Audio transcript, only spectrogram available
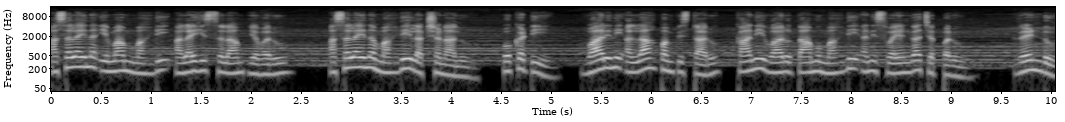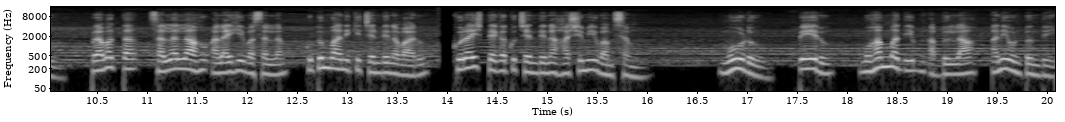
అసలైన ఇమాం మహ్దీ అలైహిస్సలాం ఎవరు? అసలైన మహ్దీ లక్షణాలు. ఒకటి వారిని అల్లాహ్ పంపిస్తారు కానీ వారు తాము మహ్దీ అని స్వయంగా చెప్పరు. రెండు ప్రవక్త సల్లల్లాహు అలైహి వసల్లం కుటుంబానికి చెందినవారు కురైష్ తెగకు చెందిన హషిమీ వంశం. మూడు పేరు ముహమ్మద్ ఇబ్ అబ్దుల్లా అని ఉంటుంది.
